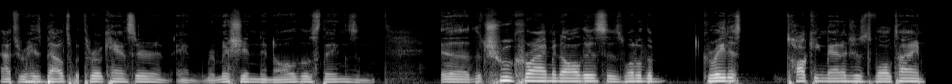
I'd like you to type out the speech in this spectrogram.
after his bouts with throat cancer and, and remission and all those things. And uh, the true crime in all this is one of the greatest talking managers of all time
